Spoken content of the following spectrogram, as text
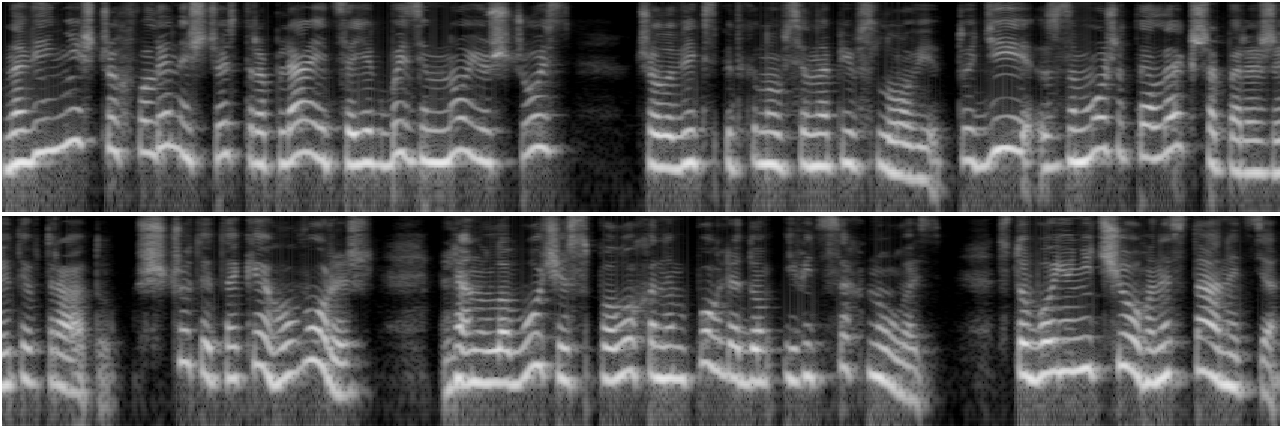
На війні щохвилини щось трапляється, якби зі мною щось, чоловік спіткнувся на півслові, тоді зможете легше пережити втрату. Що ти таке говориш? глянула в очі з полоханим поглядом і відсахнулась. З тобою нічого не станеться.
